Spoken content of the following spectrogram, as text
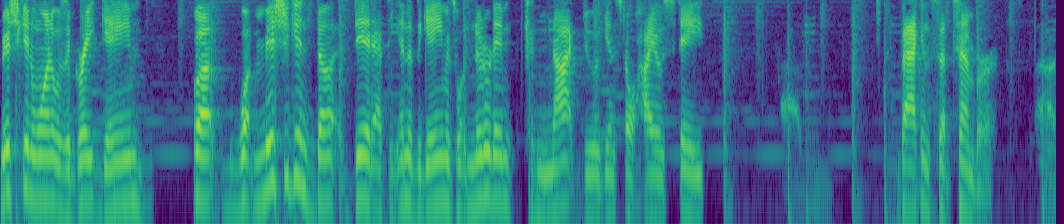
Michigan won. It was a great game. But what Michigan do- did at the end of the game is what Notre Dame could not do against Ohio State uh, back in September. Uh,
